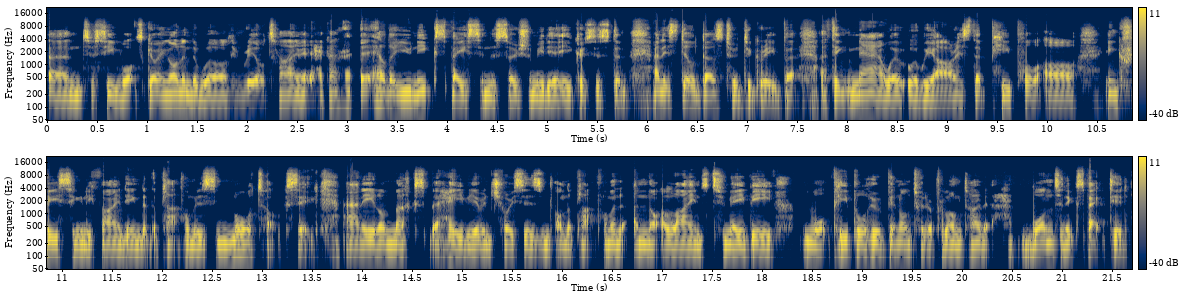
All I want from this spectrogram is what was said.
um, to see what's going on in the world in real time. It, it held a unique space in the social media ecosystem, and it still does to a degree. But I think now where, where we are is that people are increasingly finding that the platform is more toxic, and Elon Musk's behavior and choices on the platform are, are not aligned to maybe what people who've been on Twitter for a long time want and expected.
